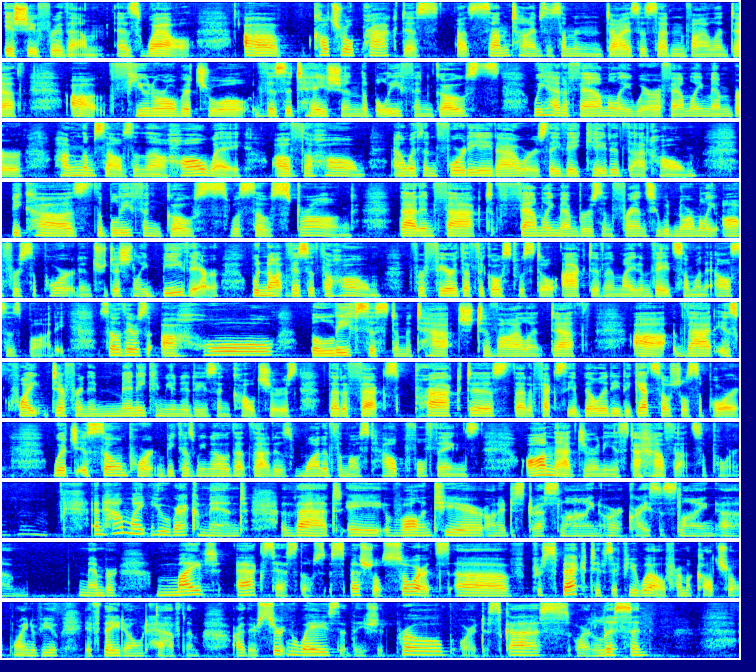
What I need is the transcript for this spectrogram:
issue for them as well. Uh, cultural practice. Uh, sometimes, if someone dies a sudden violent death, uh, funeral ritual, visitation, the belief in ghosts. We had a family where a family member hung themselves in the hallway of the home and within 48 hours, they vacated that home because the belief in ghosts was so strong that, in fact, family members and friends who would normally offer support and traditionally be there would not visit the home for fear that the ghost was still active and might invade someone else's body. So there's a whole belief system attached to violent death uh, that is quite different in many communities and cultures that affects practice, that affects the ability to get social support, which is so important because we know that that is one of the most helpful things on that journey is to have that support. Mm-hmm. And how might you recommend that a volunteer on a distress line or a crisis line um, member might access those special sorts of perspectives, if you will, from a cultural point of view if they don't have them? Are there certain ways that they should probe or discuss or listen?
